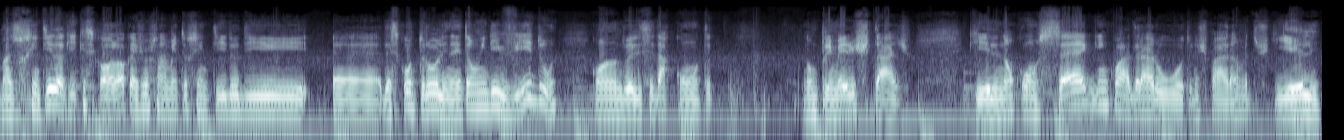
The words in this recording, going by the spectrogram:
Mas o sentido aqui que se coloca é justamente o sentido de, é, desse controle. Né? Então, o indivíduo, quando ele se dá conta, num primeiro estágio, que ele não consegue enquadrar o outro nos parâmetros que ele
